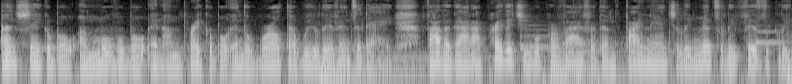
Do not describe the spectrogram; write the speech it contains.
unshakable, unmovable, and unbreakable in the world that we live in today. Father God, I pray that you will provide for them financially, mentally, physically,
